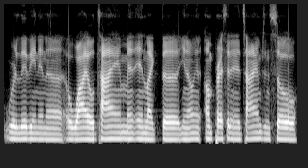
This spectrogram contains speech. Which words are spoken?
we're living in a, a wild time and in like the you know in unprecedented times, and so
